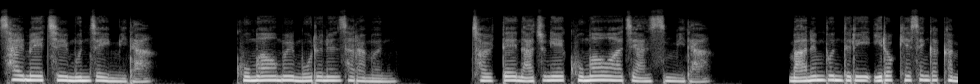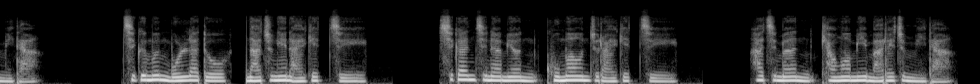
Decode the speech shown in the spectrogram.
삶의 질 문제입니다. 고마움을 모르는 사람은 절대 나중에 고마워하지 않습니다. 많은 분들이 이렇게 생각합니다. 지금은 몰라도 나중엔 알겠지. 시간 지나면 고마운 줄 알겠지. 하지만 경험이 말해줍니다.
